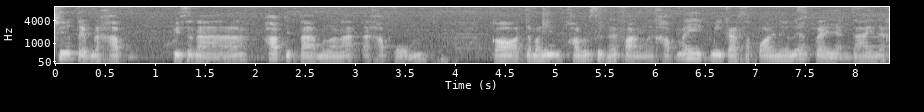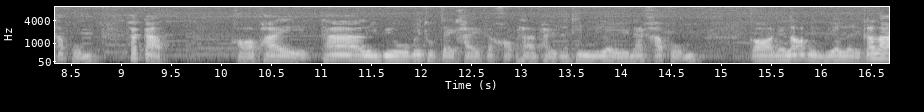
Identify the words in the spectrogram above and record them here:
ชื่อเต็มนะครับปริศนาภาพติดตามมรณะนะครับ ผมก็จะมารีวิวความรู้สึกให้ฟังนะครับ ไม่มีการสปอยในเรื่องแต่อย่างใดนะครับ ผมถ้ากับขออภัยถ้ารีวิวไม่ถูกใจใครก็ขอประทานอภัยในที่นี้เลยนะครับผมก็ในรอบหนึ่งเดือนเลย ก็ล่า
